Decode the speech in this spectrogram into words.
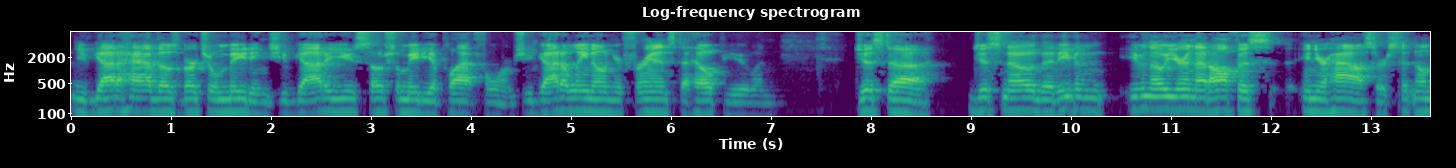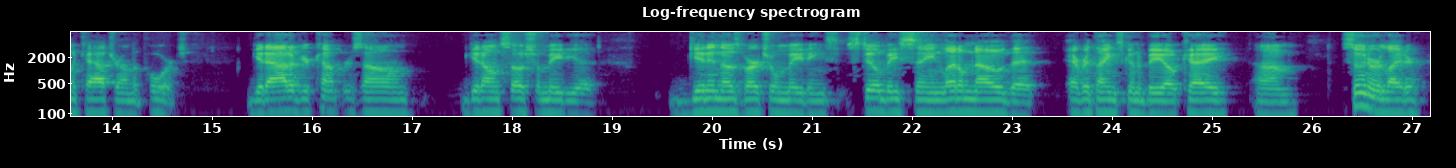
you've got to have those virtual meetings. You've got to use social media platforms. You've got to lean on your friends to help you, and just uh, just know that even even though you're in that office in your house or sitting on the couch or on the porch, get out of your comfort zone. Get on social media. Get in those virtual meetings. Still be seen. Let them know that everything's going to be okay um, sooner or later,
